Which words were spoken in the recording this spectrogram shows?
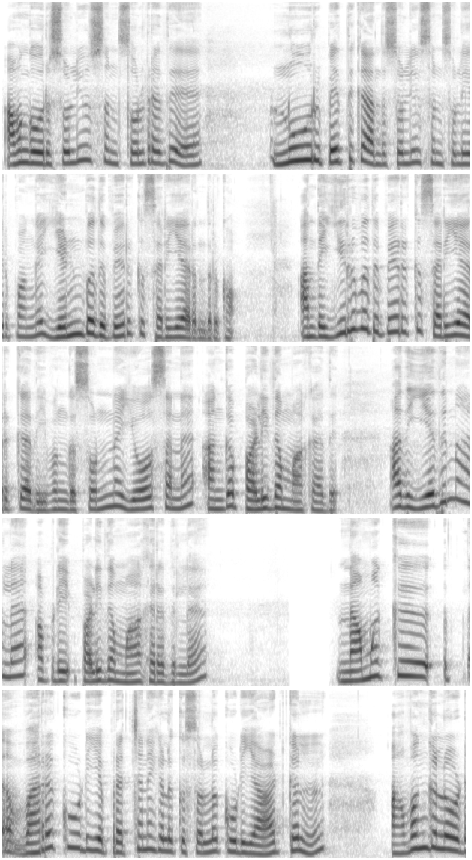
அவங்க ஒரு சொல்யூஷன் சொல்கிறது நூறு பேர்த்துக்கு அந்த சொல்யூஷன் சொல்லியிருப்பாங்க. எண்பது பேருக்கு சரியாக இருந்திருக்கும். அந்த இருபது பேருக்கு சரியாக இருக்காது. இவங்க சொன்ன யோசனை அங்கே பலிதமாகாது. அது எதனால் அப்படி பலிதமாகறதில்ல? நமக்கு வரக்கூடிய பிரச்சனைகளுக்கு சொல்லக்கூடிய ஆட்கள் அவங்களோட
